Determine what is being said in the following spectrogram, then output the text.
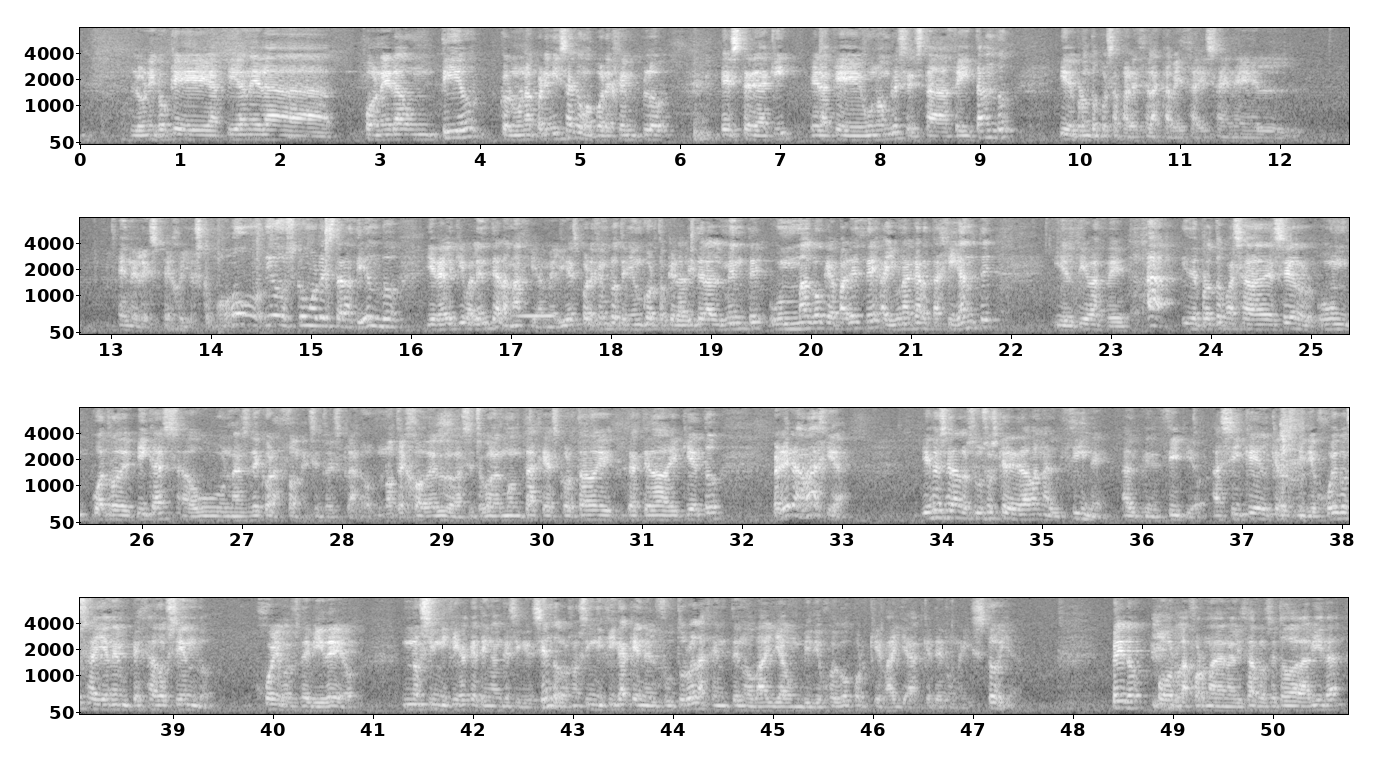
Lo único que hacían era poner a un tío con una premisa, como por ejemplo este de aquí, era que un hombre se está afeitando y de pronto pues aparece la cabeza esa en el, en el espejo y es como, oh Dios, ¿cómo lo están haciendo? Y era el equivalente a la magia. Melíes, por ejemplo, tenía un corto que era literalmente un mago que aparece, hay una carta gigante y el tío hace, ah, y de pronto pasa de ser un cuatro de picas a unas de corazones. Entonces, claro, no te jodes, lo has hecho con el montaje, has cortado y te has quedado ahí quieto, pero era magia. Y esos eran los usos que le daban al cine al principio. Así que el que los videojuegos hayan empezado siendo juegos de video no significa que tengan que seguir siéndolos, no significa que en el futuro la gente no vaya a un videojuego porque vaya a querer una historia. Pero, por la forma de analizarlos de toda la vida,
